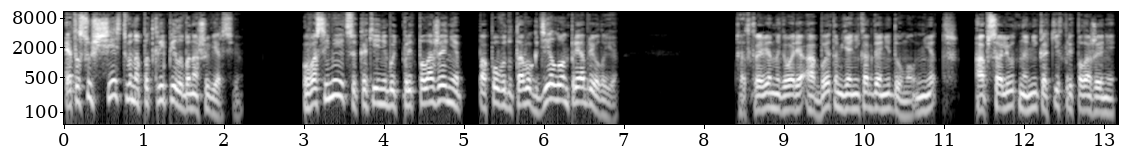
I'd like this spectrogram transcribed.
это существенно подкрепило бы нашу версию. У вас имеются какие-нибудь предположения по поводу того, где Лон приобрел ее? Откровенно говоря, об этом я никогда не думал. Нет, абсолютно никаких предположений.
